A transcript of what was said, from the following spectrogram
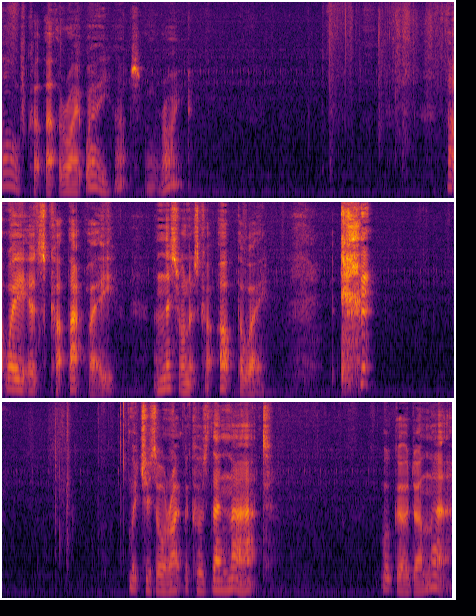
Oh, I've cut that the right way. That's all right. That way it's cut that way, and this one it's cut up the way. Which is all right because then that will go down there.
